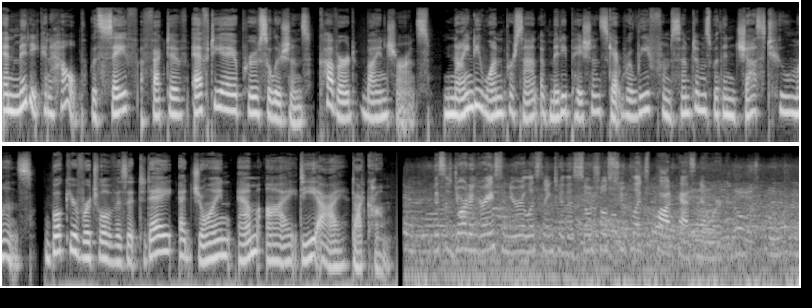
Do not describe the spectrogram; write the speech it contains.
And MIDI can help with safe, effective, FDA approved solutions covered by insurance. 91% of MIDI patients get relief from symptoms within just two months. Book your virtual visit today at joinmidi.com. This is Jordan Grace, and you're listening to the Social Suplex Podcast Network.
